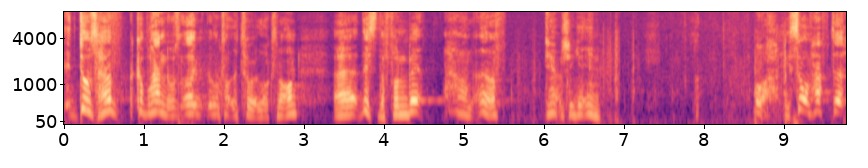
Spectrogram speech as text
it does have a couple handles, oh, it looks like the turret lock's not on. Uh, this is the fun bit. How on earth do you actually get in? Oh, you sort of have to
